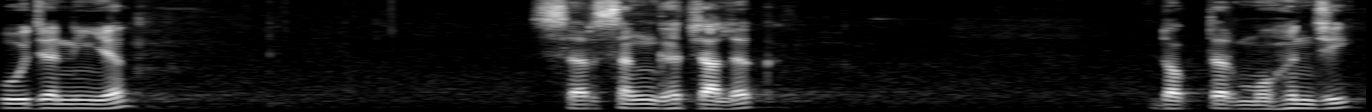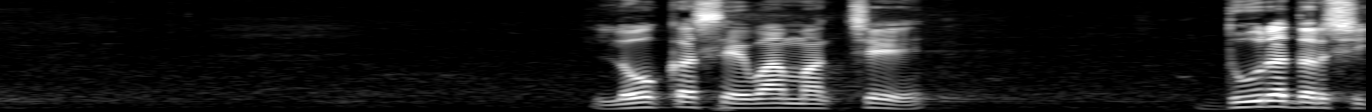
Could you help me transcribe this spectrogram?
पूजनीय सरसंघचालक डॉक्टर मोहनजी लोकसेवामागचे दूरदर्शी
